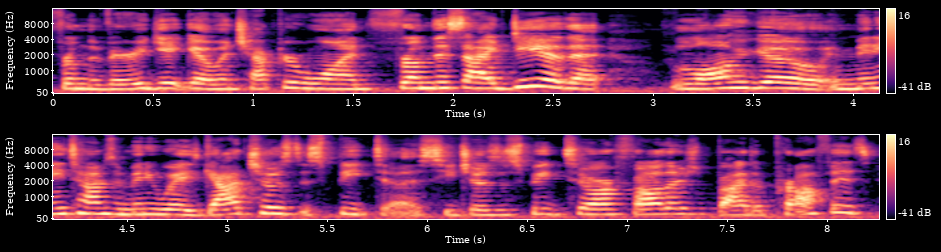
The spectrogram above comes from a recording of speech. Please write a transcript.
from the very get-go in chapter 1 from this idea that long ago and many times in many ways God chose to speak to us. He chose to speak to our fathers by the prophets.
